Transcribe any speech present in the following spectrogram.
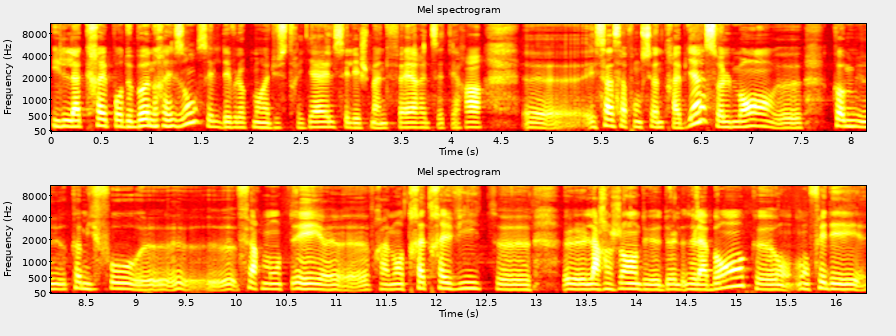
l'a créée pour de bonnes raisons, c'est le développement industriel, c'est les chemins de fer, etc. Euh, et ça, ça fonctionne très bien. Seulement, euh, comme, euh, comme il faut faire monter vraiment très très vite l'argent de, la banque, on, fait des,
